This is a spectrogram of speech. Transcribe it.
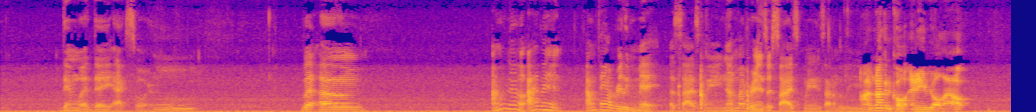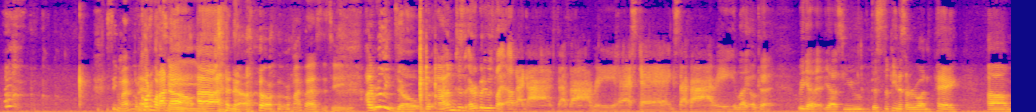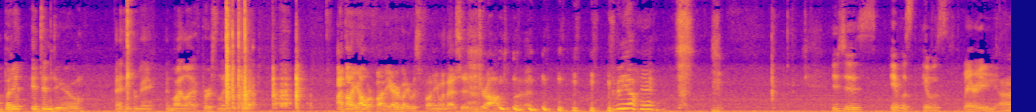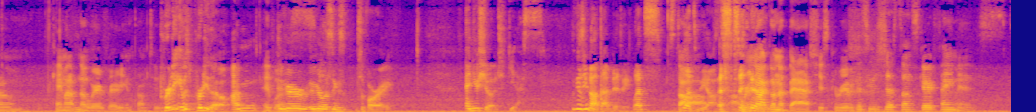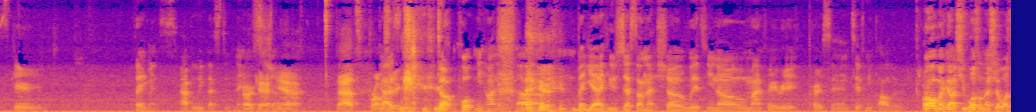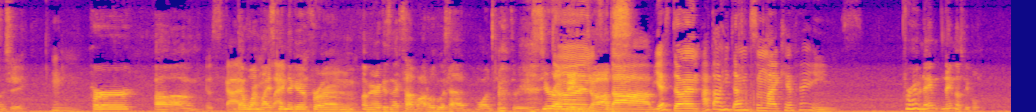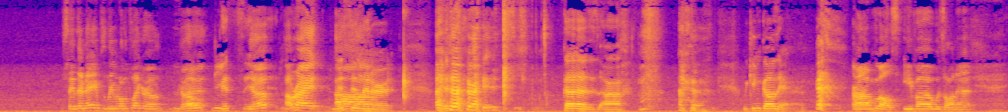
than what they asked for. Mm. But um, I don't know. I haven't. I don't think I've really met a size queen. None of my friends are size queens. I don't believe. I'm not gonna call any of y'all out, See, my but according to what I know, uh, no. my class the T. I really don't, but I'm just. Everybody was like, "Oh my god, Safari hashtag Safari." Like, okay, we get it. Yes, you. This is the penis, everyone. Hey, um, but it it didn't do anything for me in my life personally. Except I thought y'all were funny. Everybody was funny when that shit dropped. But the video, eh. It's just it was it was very um came out of nowhere, very impromptu. pretty. It was pretty though. I'm. It If you're if you're listening Safari, and you should yes. because you're not that busy. Let's Stop. let's be honest. Stop. We're not gonna bash his career because he was just on Scared Famous. Scared Famous. I believe that's the name. Okay, show. yeah. That's promising. Guys, don't quote me on it. Um, but yeah, he was just on that show with, you know, my favorite person, Tiffany Pollard. oh my god, she was on that show, wasn't she? hmm Her, um, It was Sky. that one light skinned nigga from Crew. America's Next Top Model who has had one, two, three, zero Done, major jobs. Stop. Yes, done. I thought he done some like campaigns. For who? Name name those people. Say their names and leave it on the playground. Go Oh, ahead. listen. Yep. All right. Listen, Um, Leonard. right. Cause uh, we can go there. um, who else? Eva was on it.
